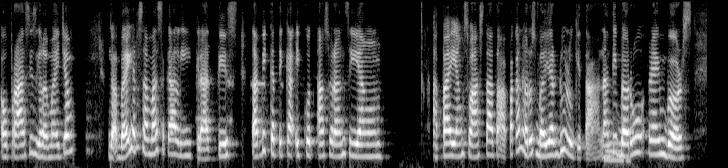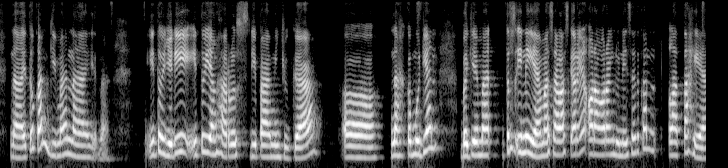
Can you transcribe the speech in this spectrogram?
operasi segala macam nggak bayar sama sekali gratis. Tapi ketika ikut asuransi yang apa yang swasta atau apa kan harus bayar dulu kita. Nanti hmm. baru reimburse. Nah itu kan gimana gitu. Itu jadi itu yang harus dipahami juga uh, nah kemudian bagaimana terus ini ya masalah sekarang orang-orang Indonesia itu kan latah ya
